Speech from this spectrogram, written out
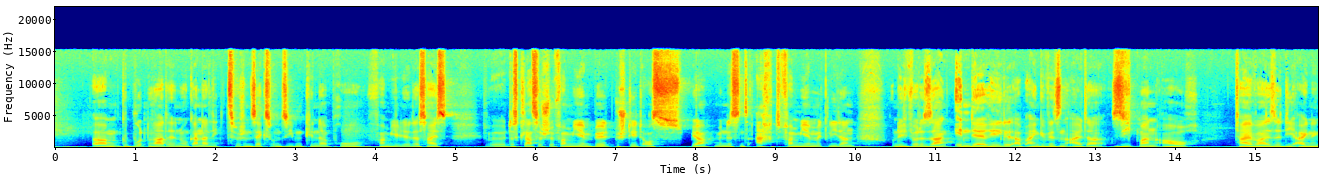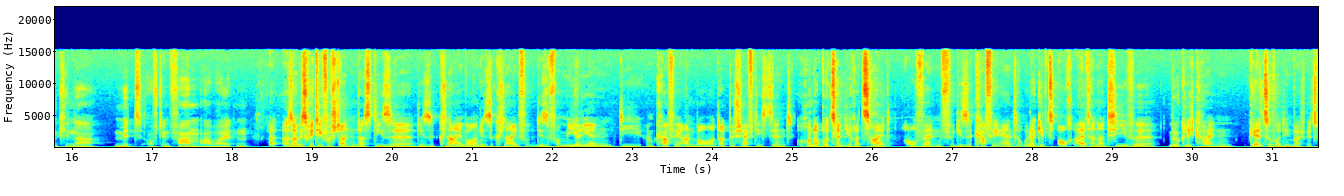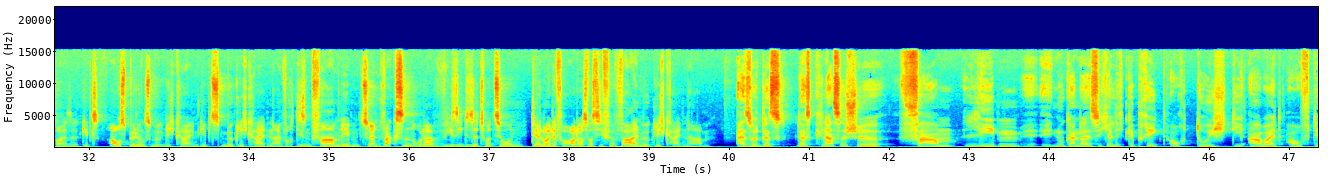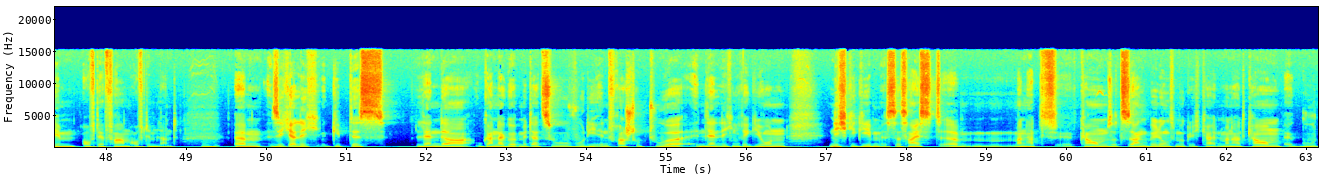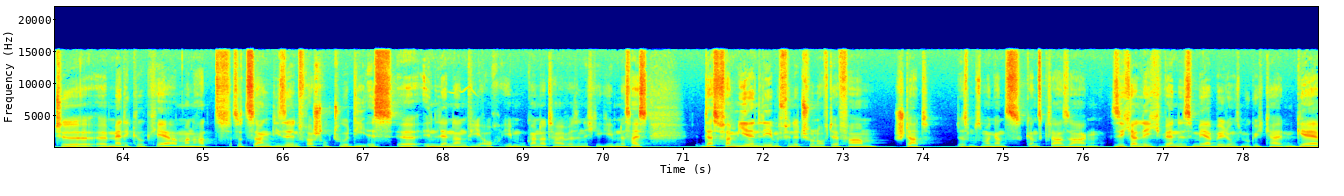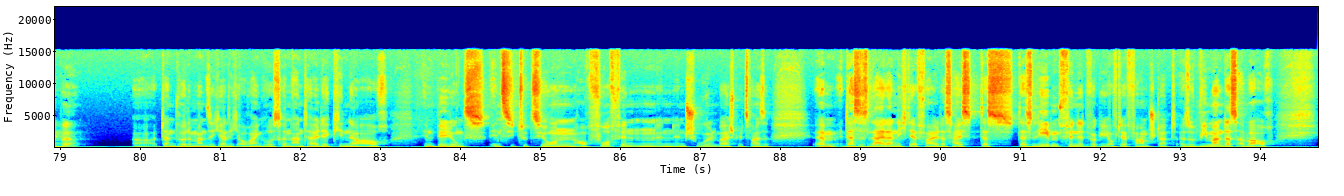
ähm, Geburtenrate in Uganda liegt zwischen sechs und sieben Kinder pro Familie. Das heißt, äh, das klassische Familienbild besteht aus ja, mindestens acht Familienmitgliedern. Und ich würde sagen, in der Regel ab einem gewissen Alter sieht man auch teilweise die eigenen Kinder mit auf den Farmen arbeiten. Also habe ich es richtig verstanden, dass diese, diese Kleinbauern, diese, Klein, diese Familien, die im Kaffeeanbau dort beschäftigt sind, 100% ihrer Zeit aufwenden für diese Kaffeeernte? Oder gibt es auch alternative Möglichkeiten, Geld zu verdienen beispielsweise? Gibt es Ausbildungsmöglichkeiten? Gibt es Möglichkeiten, einfach diesem Farmleben zu entwachsen? Oder wie sieht die Situation der Leute vor Ort aus, was sie für Wahlmöglichkeiten haben? Also das, das klassische Farmleben in Uganda ist sicherlich geprägt auch durch die Arbeit auf, dem, auf der Farm, auf dem Land. Mhm. Ähm, sicherlich gibt es Länder, Uganda gehört mit dazu, wo die Infrastruktur in ländlichen Regionen nicht gegeben ist. Das heißt, ähm, man hat kaum sozusagen Bildungsmöglichkeiten, man hat kaum gute äh, Medical Care, man hat sozusagen diese Infrastruktur, die ist äh, in Ländern wie auch eben Uganda teilweise nicht gegeben. Das heißt, das Familienleben findet schon auf der Farm statt. Das muss man ganz, ganz klar sagen. Sicherlich, wenn es mehr Bildungsmöglichkeiten gäbe, äh, dann würde man sicherlich auch einen größeren Anteil der Kinder auch in Bildungsinstitutionen auch vorfinden, in, in Schulen beispielsweise. Ähm, das ist leider nicht der Fall. Das heißt, das, das Leben findet wirklich auf der Farm statt. Also wie man das aber auch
